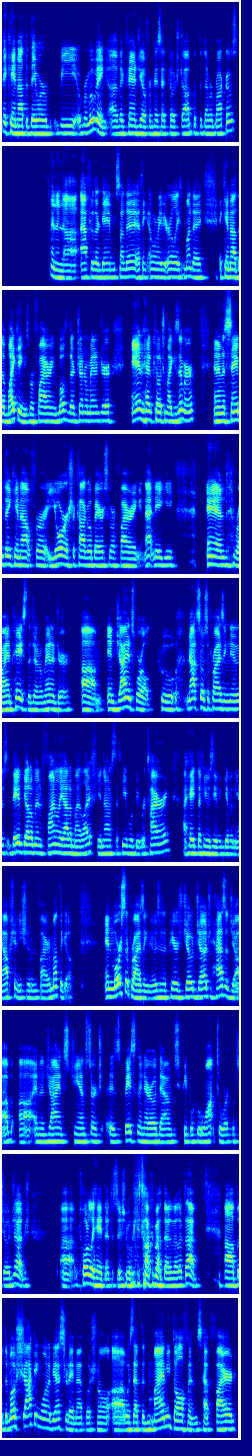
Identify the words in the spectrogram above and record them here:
It came out that they were be removing uh, Vic Fangio from his head coach job with the Denver Broncos. And then uh, after their game Sunday, I think, or maybe early Monday, it came out the Vikings were firing both their general manager and head coach Mike Zimmer. And then the same thing came out for your Chicago Bears, who are firing Matt Nagy and Ryan Pace, the general manager. Um, in Giants world, who not so surprising news, Dave Gettleman finally out of my life. He announced that he would be retiring. I hate that he was even given the option. He should have been fired a month ago. And more surprising news, it appears Joe Judge has a job, uh, and the Giants GM search is basically narrowed down to people who want to work with Joe Judge. Uh, totally hate that decision, but we can talk about that another time. Uh, but the most shocking one of yesterday, Matt Bushnell, uh, was that the Miami Dolphins have fired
